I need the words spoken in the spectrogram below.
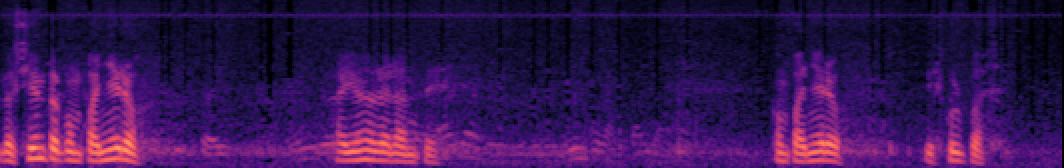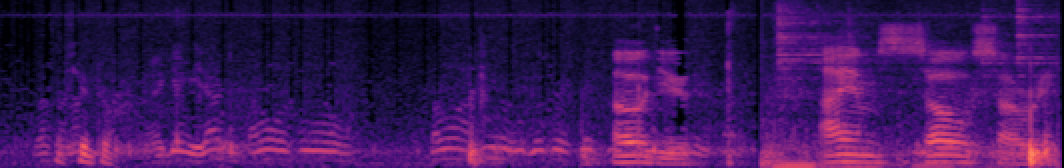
Lo siento, compañero. Hay uno delante. Compañero, disculpas. Lo siento. Oh dude. I am so sorry.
